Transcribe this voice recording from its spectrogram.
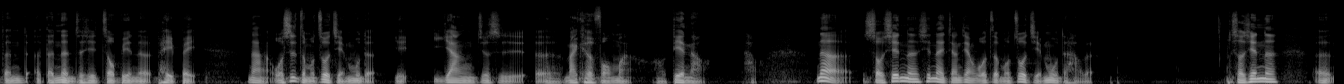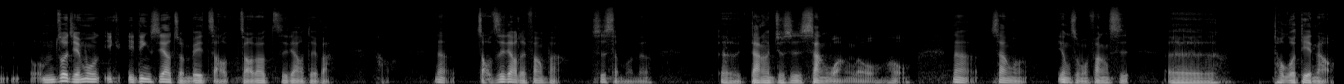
等等等等这些周边的配备。那我是怎么做节目的？也一样，就是呃麦克风嘛，哦电脑。好，那首先呢，先来讲讲我怎么做节目的。好了，首先呢，呃，我们做节目一一定是要准备找找到资料，对吧？好，那找资料的方法是什么呢？呃，当然就是上网喽。吼，那上网。用什么方式？呃，透过电脑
